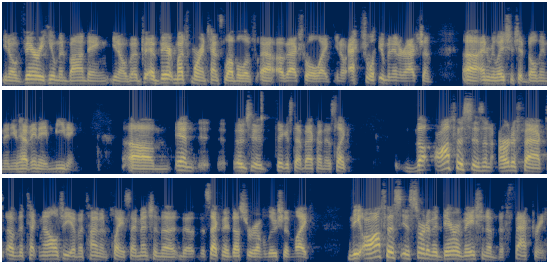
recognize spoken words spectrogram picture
you know, very human bonding, you know, a, a very much more intense level of, uh, of actual like, you know, actual human interaction uh, and relationship building than you have in a meeting. Um, and uh, to take a step back on this, like the office is an artifact of the technology of a time and place. I mentioned the, the, the second industrial revolution. Like the office is sort of a derivation of the factory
